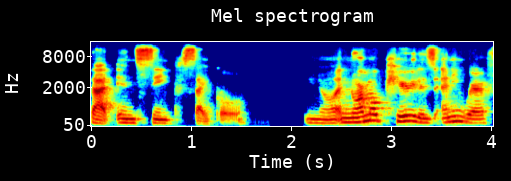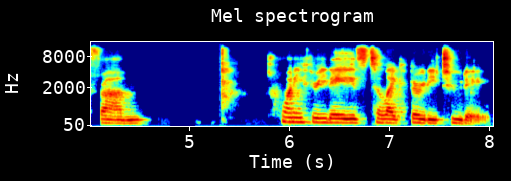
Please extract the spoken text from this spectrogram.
that in sync cycle you know. A normal period is anywhere from 23 days to like 32 days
